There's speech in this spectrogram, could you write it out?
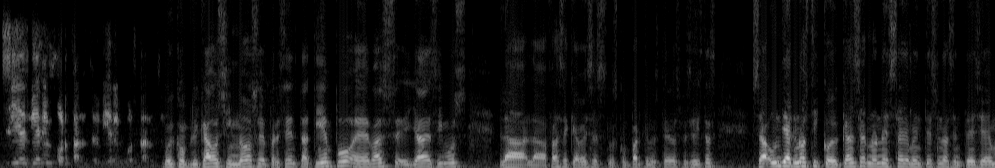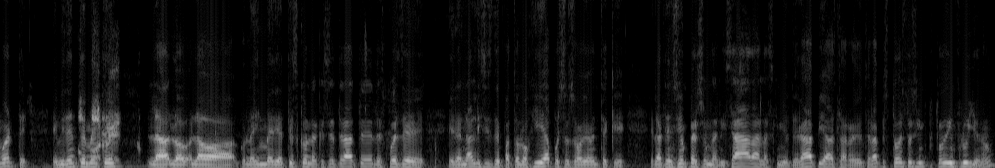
sí es bien importante, bien importante. Muy complicado si no se presenta a tiempo. Además, eh, ya decimos la, la, frase que a veces nos comparten ustedes, los especialistas, o sea, un diagnóstico de cáncer no necesariamente es una sentencia de muerte. Evidentemente, la, la, la, inmediatez con la que se trate, después de el análisis de patología, pues eso obviamente que la atención personalizada, las quimioterapias, las radioterapias, todo esto todo influye, ¿no?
